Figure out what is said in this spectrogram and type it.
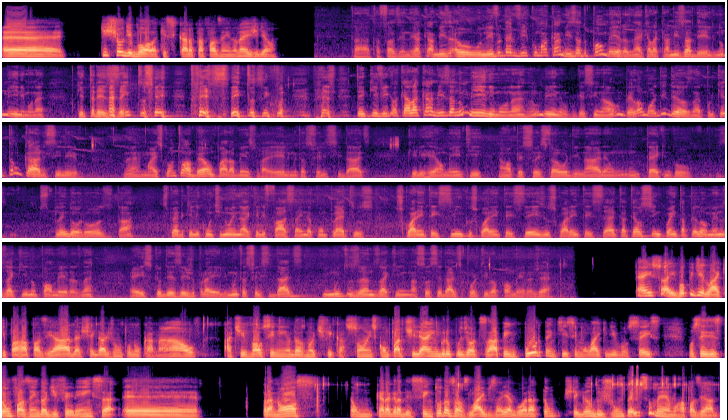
É, que show de bola que esse cara tá fazendo, né, Gideão? Tá, tá fazendo. E a camisa, o livro deve vir com uma camisa do Palmeiras, né? Aquela camisa dele, no mínimo, né? Porque 300, 350 tem que vir com aquela camisa no mínimo, né? No mínimo, porque senão, pelo amor de Deus, né? Por que tão caro esse livro? Né? Mas quanto ao Abel, um parabéns para ele, muitas felicidades, que ele realmente é uma pessoa extraordinária, um, um técnico esplendoroso, tá? Espero que ele continue ainda, que ele faça ainda, complete os, os 45, os 46 e os 47, até os 50 pelo menos aqui no Palmeiras, né? É isso que eu desejo para ele. Muitas felicidades e muitos anos aqui na Sociedade Esportiva Palmeiras, Jé. É isso aí. Vou pedir like para a rapaziada, chegar junto no canal, ativar o sininho das notificações, compartilhar em grupos de WhatsApp. É importantíssimo o like de vocês. Vocês estão fazendo a diferença é, para nós. Então, quero agradecer em todas as lives aí agora estão chegando junto. É isso mesmo, rapaziada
